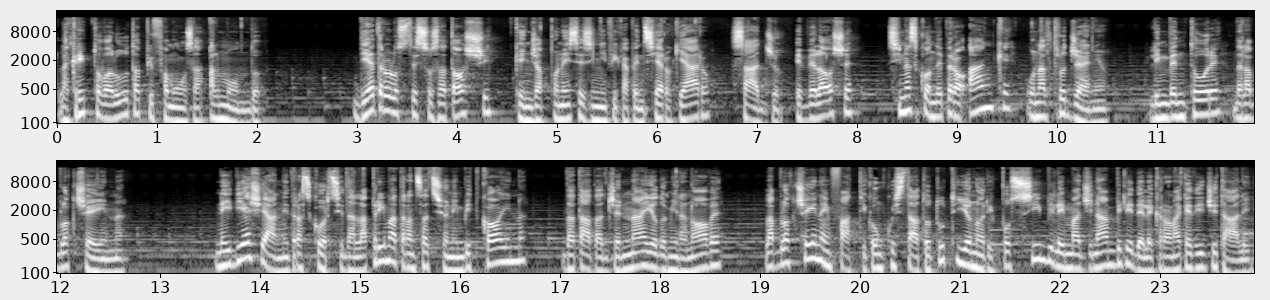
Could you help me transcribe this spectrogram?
la criptovaluta più famosa al mondo. Dietro lo stesso Satoshi, che in giapponese significa pensiero chiaro, saggio e veloce, si nasconde però anche un altro genio, l'inventore della blockchain. Nei dieci anni trascorsi dalla prima transazione in Bitcoin, datata gennaio 2009, la blockchain ha infatti conquistato tutti gli onori possibili e immaginabili delle cronache digitali,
